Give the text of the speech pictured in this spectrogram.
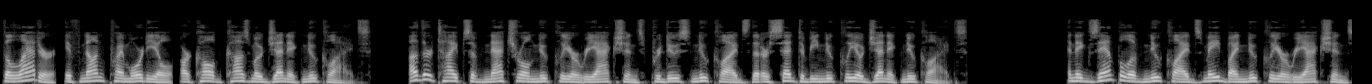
The latter, if non-primordial, are called cosmogenic nuclides. Other types of natural nuclear reactions produce nuclides that are said to be nucleogenic nuclides. An example of nuclides made by nuclear reactions,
